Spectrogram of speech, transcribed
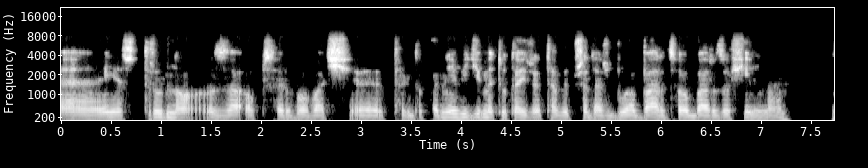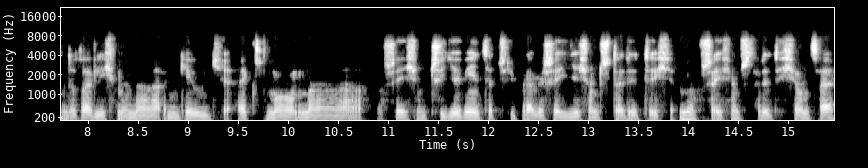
e, jest trudno zaobserwować e, tak dokładnie. Widzimy tutaj, że ta wyprzedaż była bardzo, bardzo silna. Dotarliśmy na giełdzie Exmo na 63 900, czyli prawie 64 tysiące, no 64 tysiące.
